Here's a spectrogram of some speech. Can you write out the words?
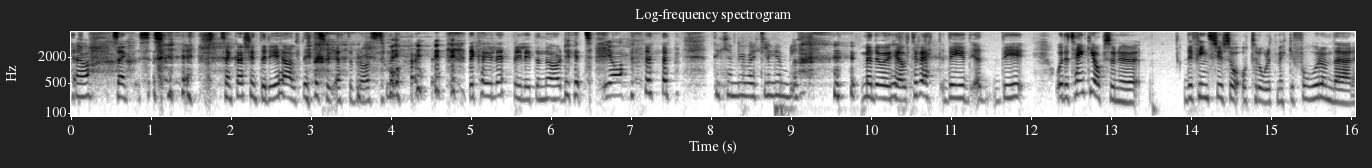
Ja, Sen, sen kanske inte det alltid är så jättebra så. Det kan ju lätt bli lite nördigt. ja. det kan det ju verkligen bli. Men du har ju helt rätt. Det, det, och det tänker jag också nu. Det finns ju så otroligt mycket forum där,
